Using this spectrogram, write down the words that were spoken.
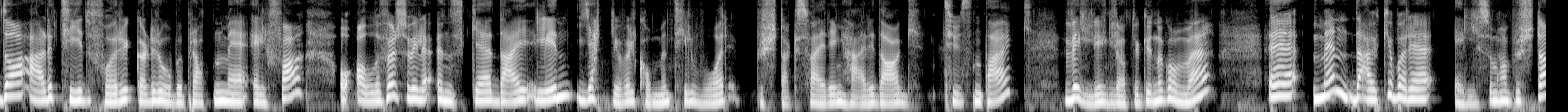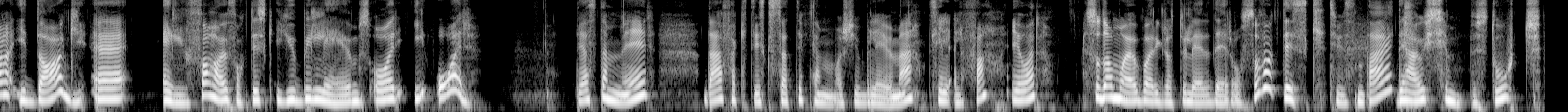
Da er det tid for garderobepraten med Elfa. Og aller først så vil jeg ønske deg, Linn, hjertelig velkommen til vår bursdagsfeiring her i dag. Tusen takk. Veldig hyggelig at du kunne komme. Eh, men det er jo ikke bare El som har bursdag i dag. Eh, Elfa har jo faktisk jubileumsår i år. Det stemmer. Det er faktisk 75-årsjubileumet til Elfa i år. Så da må jeg jo bare gratulere dere også, faktisk. Tusen takk. Det er jo kjempestort.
